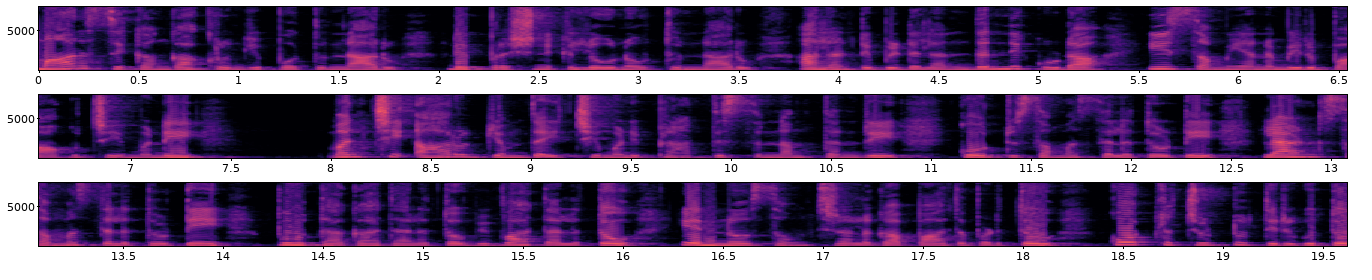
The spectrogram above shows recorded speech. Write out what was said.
మానసికంగా కృంగిపోతున్నారు. డిప్రెషన్కి లోనవుతున్నారు. అలాంటి బిడ్డలందరినీ కూడా ఈ సమయాన్ని మీరు బాగు చేయమని మంచి ఆరోగ్యం దయచేయమని ప్రార్థిస్తున్నాం తండ్రి. కోర్టు సమస్యలతోటి ల్యాండ్ సమస్యలతోటి భూతగాదాలతో వివాదాలతో ఎన్నో సంవత్సరాలుగా బాధపడుతూ కోర్టుల చుట్టూ తిరుగుతూ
